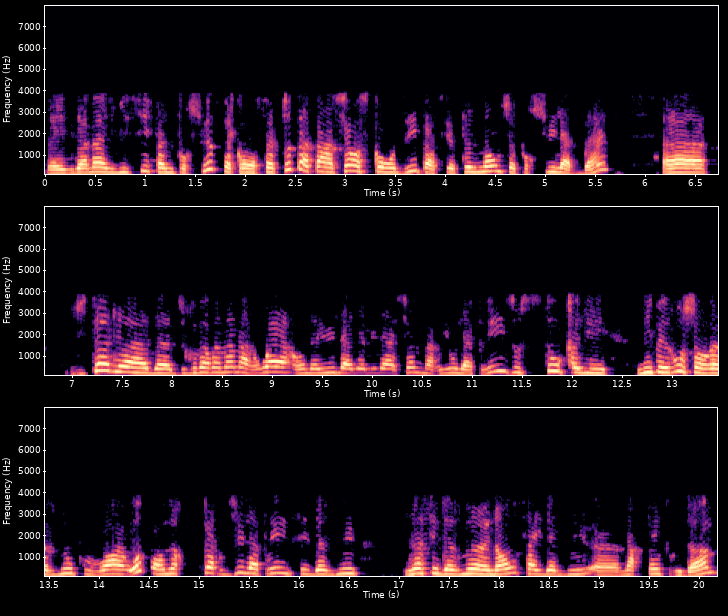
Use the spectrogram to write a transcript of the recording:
bien évidemment, lui ci fait une poursuite, fait qu'on fait toute attention à ce qu'on dit parce que tout le monde se poursuit là-dedans. Euh, du temps de la- de- du gouvernement Marois, on a eu la nomination de Mario Laprise. Aussitôt que les libéraux sont revenus au pouvoir, oups, on a perdu Laprise, c'est devenu, là, c'est devenu un autre, ça est devenu euh, Martin Prudhomme.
